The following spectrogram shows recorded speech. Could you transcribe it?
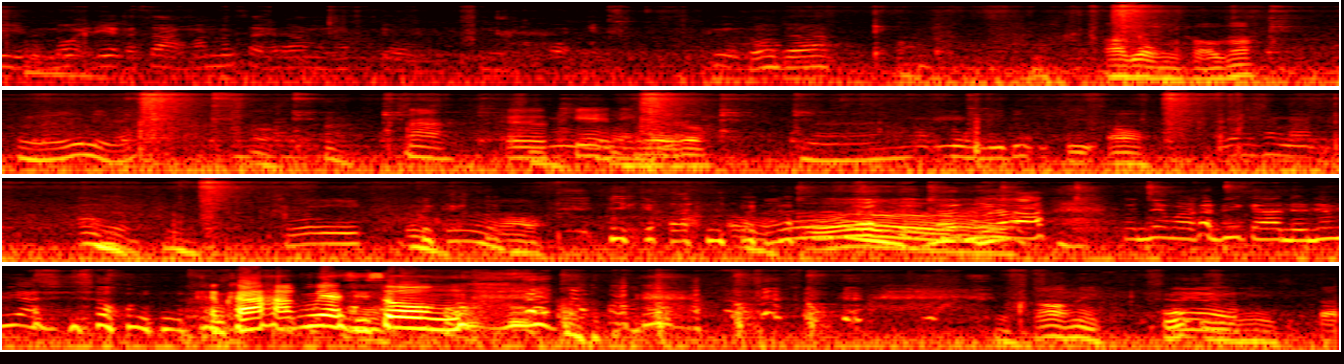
นี้มันน้อยเด็กกระสร้างมันมันใส่ซ้ำนะจง ต้องจ้าเอาอย่างเขาเนาะนี่นี่นะน่ะเออโอเคนี่เอาเอาลงดีดิที่เอาลงข้างนั้นเอาพี่การเอเดี๋ยวนี้อมามันยังมาคันพี่การเดี๋ยวนี้มีอาชีพส่งขันค้าฮักเมียสิส่งเอานี่ฟุ๊บนี่นี่ตา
